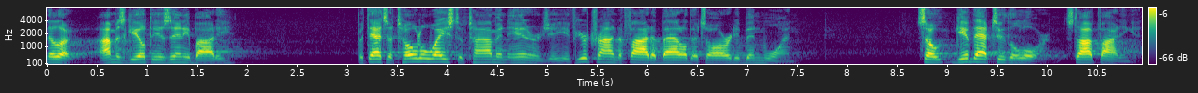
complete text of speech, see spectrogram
Now, look, I'm as guilty as anybody, but that's a total waste of time and energy if you're trying to fight a battle that's already been won. So, give that to the Lord. Stop fighting it.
